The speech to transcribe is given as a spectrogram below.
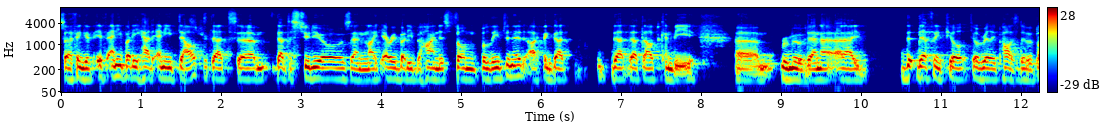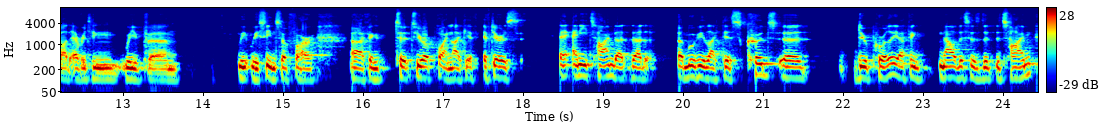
So I think if, if anybody had any doubt that um, that the studios and like everybody behind this film believed in it, I think that that that doubt can be um, removed. And I, definitely feel feel really positive about everything we've um, we, we've seen so far. Uh, I think to, to your point, like if, if there's any time that that a movie like this could uh, do poorly, I think now this is the, the, time.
